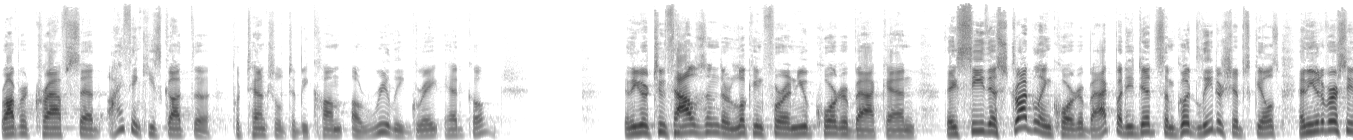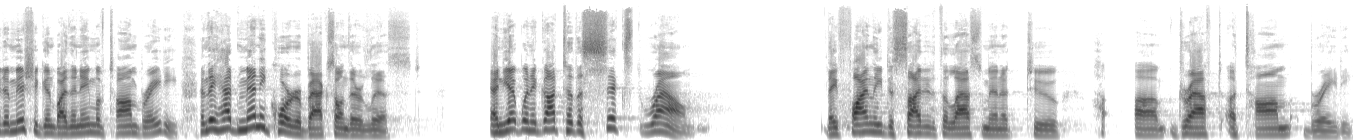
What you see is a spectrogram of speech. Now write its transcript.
Robert Kraft said, I think he's got the potential to become a really great head coach. In the year 2000, they're looking for a new quarterback, and they see this struggling quarterback, but he did some good leadership skills in the University of Michigan by the name of Tom Brady. And they had many quarterbacks on their list. And yet, when it got to the sixth round, they finally decided at the last minute to um, draft a Tom Brady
